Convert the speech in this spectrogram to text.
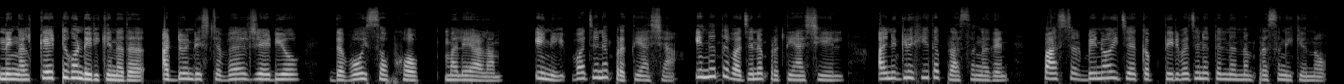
നിങ്ങൾ കേട്ടുകൊണ്ടിരിക്കുന്നത് Adventist world radio the voice of hope Malayalam. ഇനി വചനപ്രത്യാശ. ഇന്നത്തെ വചനപ്രത്യാശയിൽ അനുഗ്രഹീത പ്രസംഗകൻ പാസ്റ്റർ ബിനോയ് ജേക്കബ് തിരുവചനത്തിൽ നിന്നും പ്രസംഗിക്കുന്നു.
